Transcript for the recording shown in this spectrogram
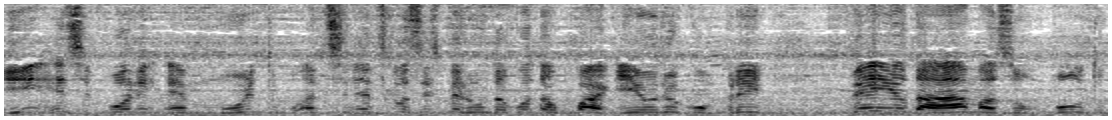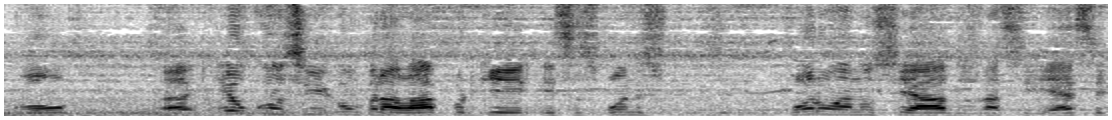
E esse fone é muito. Antes, antes que vocês perguntem quanto eu paguei, onde eu comprei, veio da Amazon.com. Ah, eu consegui comprar lá porque esses fones foram anunciados na CES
